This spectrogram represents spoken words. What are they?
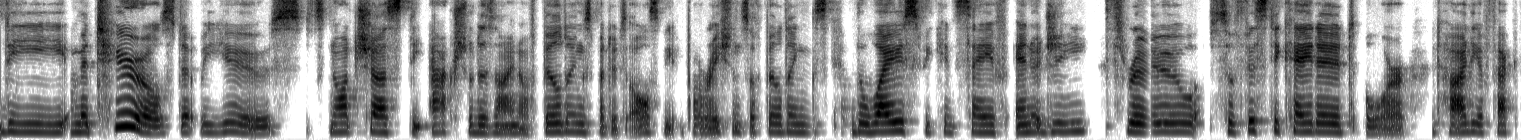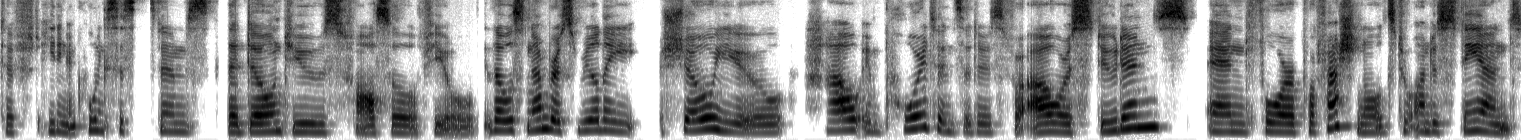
the materials that we use. It's not just the actual design of buildings, but it's also the operations of buildings, the ways we can save energy through sophisticated or highly effective heating and cooling systems that don't use fossil fuel. Those numbers really show you how important it is for our students and for professionals to understand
